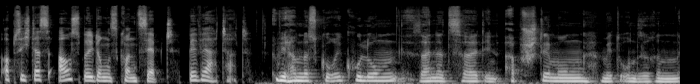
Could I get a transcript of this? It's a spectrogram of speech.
ob sich das Ausbildungskonzept bewährt hat. Wir haben das Curriculum seinerzeit in Abstimmung mit unseren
